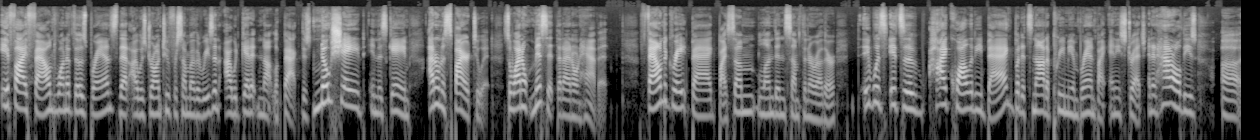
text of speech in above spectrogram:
if I found one of those brands that I was drawn to for some other reason, I would get it and not look back. There's no shade in this game. I don't aspire to it. So I don't miss it that I don't have it. Found a great bag by some London something or other. It was it's a high quality bag, but it's not a premium brand by any stretch. And it had all these uh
